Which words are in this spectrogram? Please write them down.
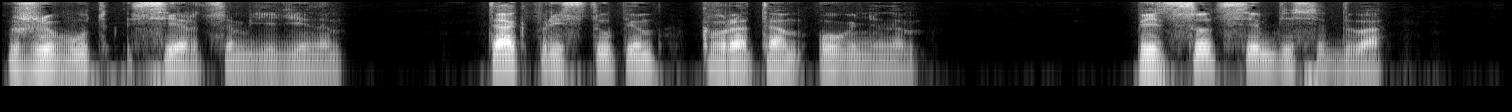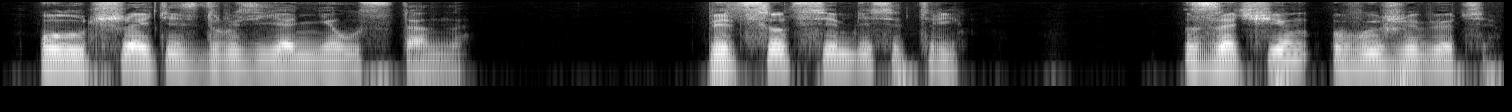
живут сердцем единым. Так приступим к вратам огненным. 572. Улучшайтесь, друзья, неустанно. 573. Зачем вы живете?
